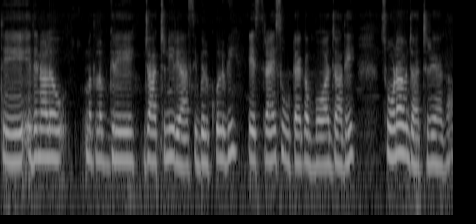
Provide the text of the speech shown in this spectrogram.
ਤੇ ਇਹਦੇ ਨਾਲ ਮਤਲਬ ਗ੍ਰੇ ਜੱਚ ਨਹੀਂ ਰਿਹਾ ਸੀ ਬਿਲਕੁਲ ਵੀ। ਇਸ ਤਰ੍ਹਾਂ ਇਹ ਸੂਟ ਹੈਗਾ, ਬਹੁਤ ਜ਼ਿਆਦਾ ਸੋਹਣਾ ਜੱਚ ਰਿਹਾ ਹੈਗਾ।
